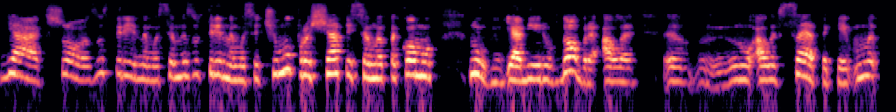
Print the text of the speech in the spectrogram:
Як, що, зустрінемося, не зустрінемося. Чому прощатися на такому? Ну, я вірю в добре, але е, ну, але все-таки ми,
